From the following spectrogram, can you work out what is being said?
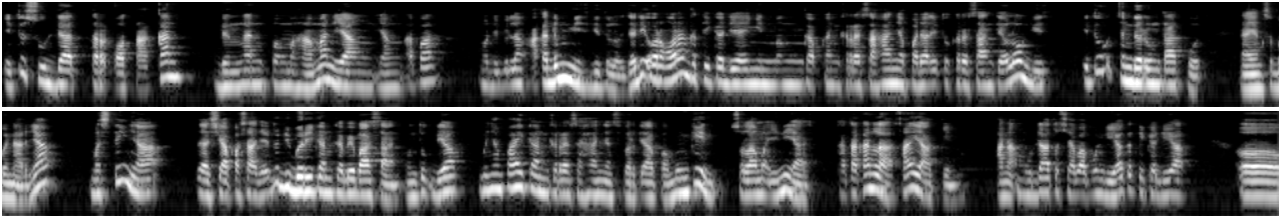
itu sudah terkotakan dengan pemahaman yang yang apa mau dibilang akademis gitu loh. Jadi orang-orang ketika dia ingin mengungkapkan keresahannya padahal itu keresahan teologis itu cenderung takut. Nah, yang sebenarnya mestinya ya, siapa saja itu diberikan kebebasan untuk dia menyampaikan keresahannya seperti apa. Mungkin selama ini ya katakanlah saya yakin anak muda atau siapa pun dia ketika dia eh,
